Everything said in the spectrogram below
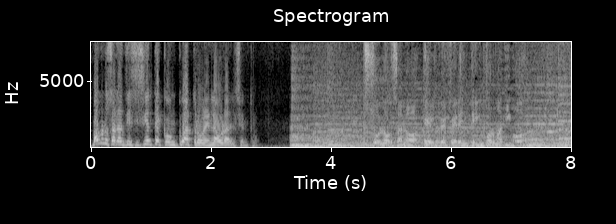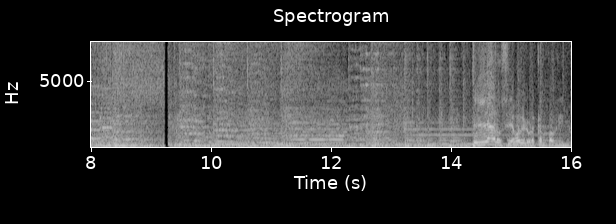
vámonos a las 17 con 4 en la hora del centro. Solórzano, el referente informativo. Claro, se llamaba el huracán Paulino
